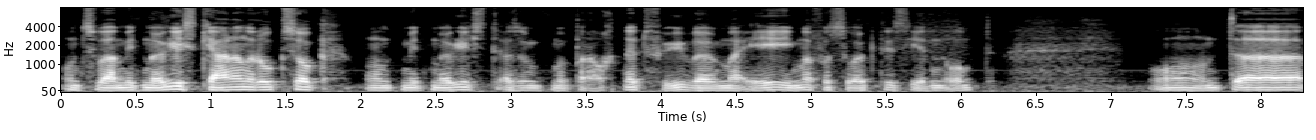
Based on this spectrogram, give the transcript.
Und zwar mit möglichst kleinen Rucksack und mit möglichst, also man braucht nicht viel, weil man eh immer versorgt ist jeden Abend. Und äh,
